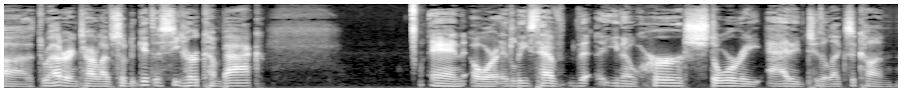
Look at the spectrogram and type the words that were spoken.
uh, throughout her entire life. So to get to see her come back and or at least have the you know her story added to the lexicon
